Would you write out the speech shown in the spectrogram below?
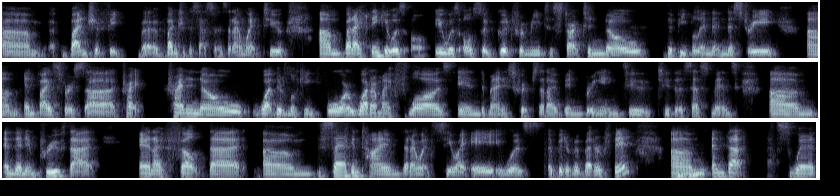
um, bunch of a bunch of assessments that I went to. Um, but I think it was it was also good for me to start to know the people in the industry um, and vice versa. Try try to know what they're looking for. What are my flaws in the manuscripts that I've been bringing to to the assessments, um, and then improve that. And I felt that um, the second time that I went to CYA, it was a bit of a better fit, um, mm-hmm. and that's when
